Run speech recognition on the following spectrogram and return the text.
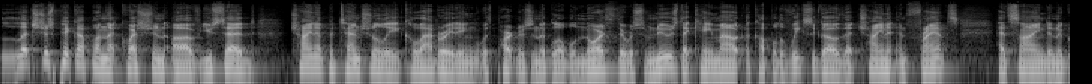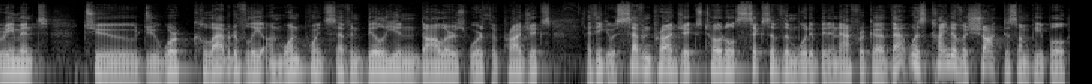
Let's just pick up on that question of you said China potentially collaborating with partners in the global north. There was some news that came out a couple of weeks ago that China and France had signed an agreement to do work collaboratively on $1.7 billion worth of projects. I think it was seven projects total. Six of them would have been in Africa. That was kind of a shock to some people,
